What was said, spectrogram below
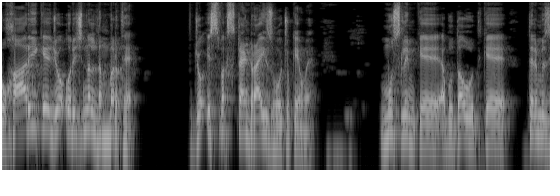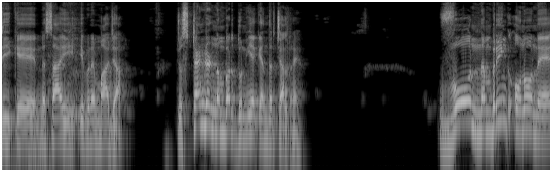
بخاری کے جو اوریجنل نمبر تھے جو اس وقت اسٹینڈرائز ہو چکے ہوئے ہیں۔ مسلم کے، ابو دعود کے ترمزی کے، نسائی، ابن ماجا جو اسٹینڈرڈ نمبر دنیا کے اندر چل رہے ہیں۔ وہ نمبرنگ انہوں نے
